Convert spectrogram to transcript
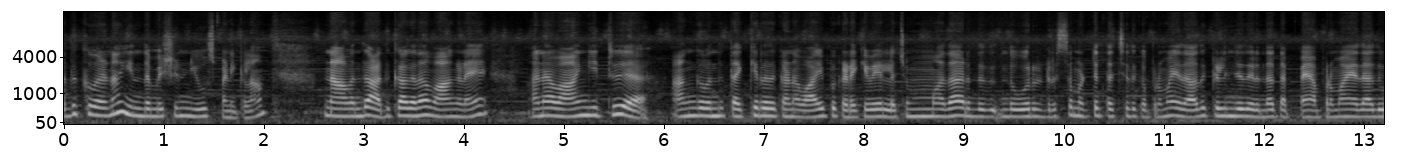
அதுக்கு வேணால் இந்த மிஷின் யூஸ் பண்ணிக்கலாம். நான் வந்து அதுக்காக தான் வாங்கினேன். ஆனால் வாங்கிட்டு அங்கே வந்து தைக்கிறதுக்கான வாய்ப்பு கிடைக்கவே இல்லை. சும்மா தான் இருந்தது. இந்த ஒரு ட்ரெஸ்ஸை மட்டும் தைச்சதுக்கப்புறமா ஏதாவது கிழிஞ்சது இருந்தால் தைப்பேன். அப்புறமா ஏதாவது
